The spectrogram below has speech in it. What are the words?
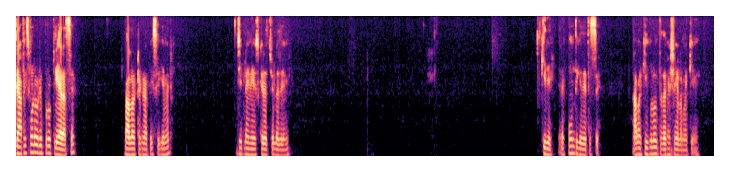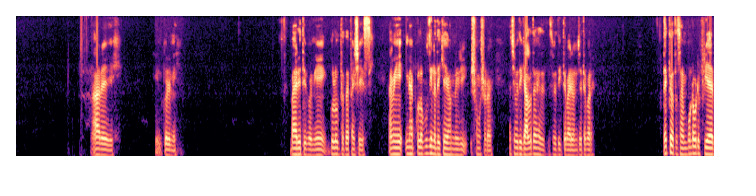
গ্রাফিক্স মোটামুটি পুরো ক্লিয়ার আছে। ভালো একটা গ্রাফিক্স এই গেমের জিপ লাইন ইউজ করে চলে যাই। কি রে, এটা কোন দিকে যাইতেছে? আবার কি গুলো ফেসে গেলাম আমি? আরে হিল করে নি। বাইরে তুই আমি গোলক দাদা ফেসে গেছি। আমি ম্যাপগুলো বুঝি না, দেখে এখন সমস্যাটা। আচ্ছা ওইদিকে আলো দেখা যাইতেছে, ওইদিক বাইরে যেতে পারে। দেখতে পাচ্ছ, আমি মোটামুটি ফ্রি ফায়ার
